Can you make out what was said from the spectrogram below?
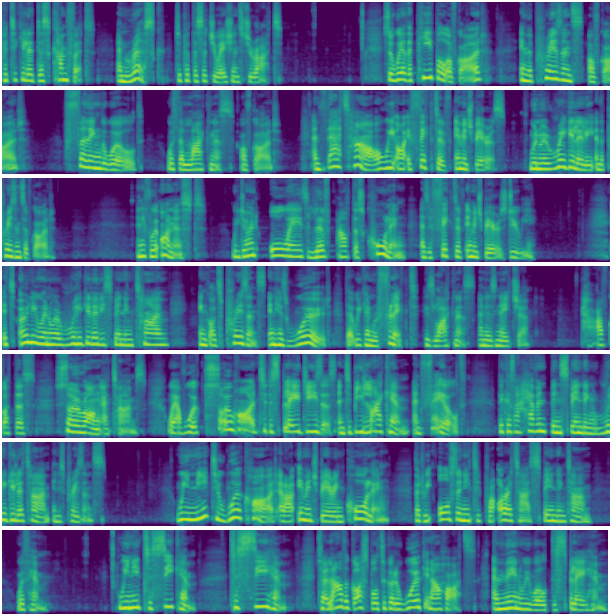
particular discomfort and risk to put the situations to right. So we're the people of God in the presence of God, filling the world with the likeness of God. And that's how we are effective image bearers, when we're regularly in the presence of God. And if we're honest, we don't always live out this calling as effective image bearers, do we? It's only when we're regularly spending time in God's presence, in His Word, that we can reflect His likeness and His nature. I've got this so wrong at times, where I've worked so hard to display Jesus and to be like Him and failed because I haven't been spending regular time in His presence. We need to work hard at our image bearing calling, but we also need to prioritize spending time with Him. We need to seek Him, to see Him, to allow the gospel to go to work in our hearts, and then we will display Him.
